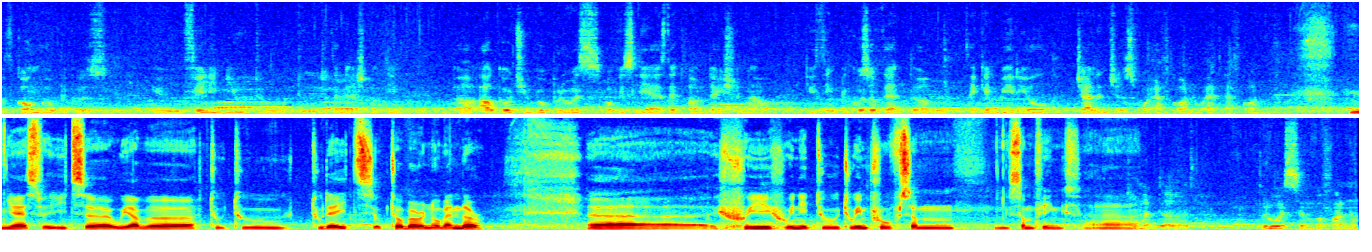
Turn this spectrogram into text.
with Congo because you're fairly new to, to, to the national team. Uh, our coach, Hugo Broos, obviously has that foundation now. Do you think because of that um, there can be real challenges for AFCON or at AFCON? Yes, it's uh, we have uh, two, two, two dates, October and November. Uh, we we need to, to improve some some things. Met uh, and Bafana.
